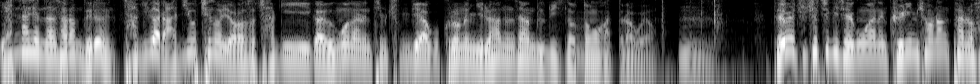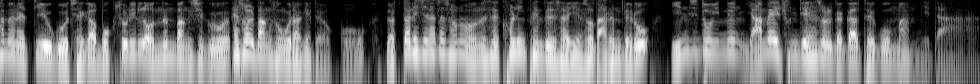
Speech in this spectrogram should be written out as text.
옛날 옛날 사람들은 자기가 라디오 채널 열어서 자기가 응원하는 팀 중계하고 그러는 일을 하는 사람들도 있었던 것 같더라고요. 음. 대회 주최 측이 제공하는 그림 현황판을 화면에 띄우고 제가 목소리를 얻는 방식으로 해설 방송을 하게 되었고 몇 달이 지나자 저는 어느새 컬링 팬들 사이에서 나름대로 인지도 있는 야매 중계 해설가가 되고 맙니다.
